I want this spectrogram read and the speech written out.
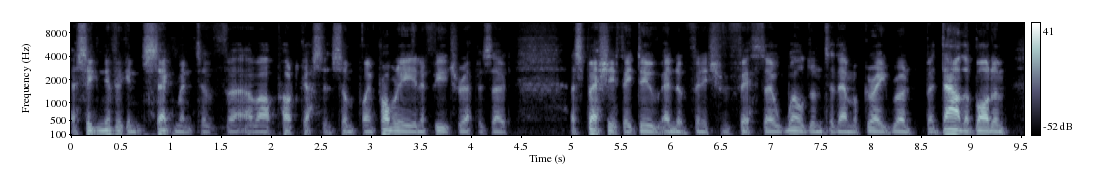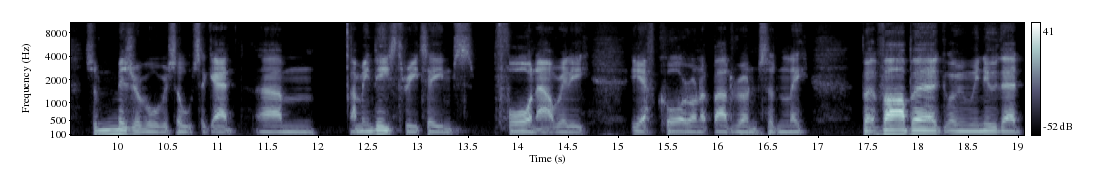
a significant segment of, uh, of our podcast at some point, probably in a future episode, especially if they do end up finishing fifth. So well done to them, a great run. But down at the bottom, some miserable results again. Um, I mean, these three teams, four now really. IFK on a bad run suddenly. But Varberg, I mean, we knew they'd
